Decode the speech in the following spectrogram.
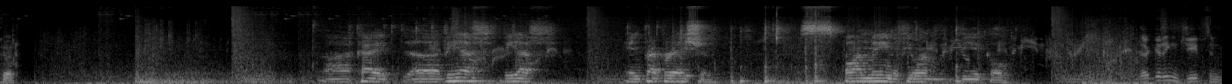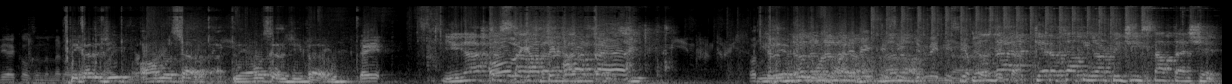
Good. Okay, uh, VF, VF, in preparation. Spawn main if you want vehicle. They're getting jeeps and vehicles in the middle. They got the Jeep almost out. They almost got the Jeep out. They. You have to Oh, stop they got that. people up there. Let's get no, no, no, no, an no, APC. no, no. Get an APC up Build that. Get a fucking RPG. Stop that shit.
